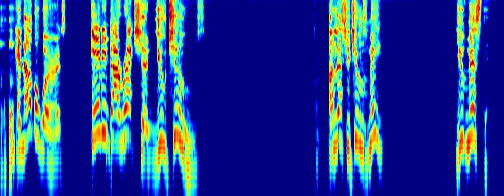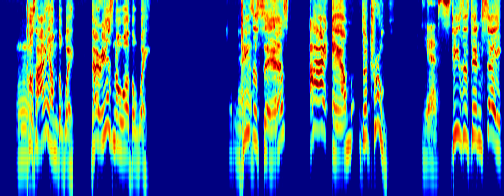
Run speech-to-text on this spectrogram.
Mm-hmm. In other words, any direction you choose, unless you choose me, you've missed it. Because mm. I am the way. There is no other way. Jesus says, I am the truth. Yes. Jesus didn't say,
